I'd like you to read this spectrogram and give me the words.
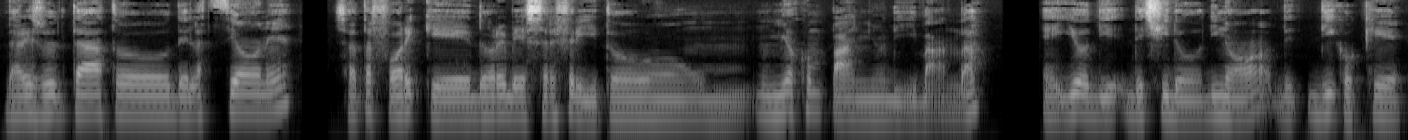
Dal risultato dell'azione salta fuori che dovrebbe essere ferito un, un mio compagno di banda e io di, decido di no, de- dico che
